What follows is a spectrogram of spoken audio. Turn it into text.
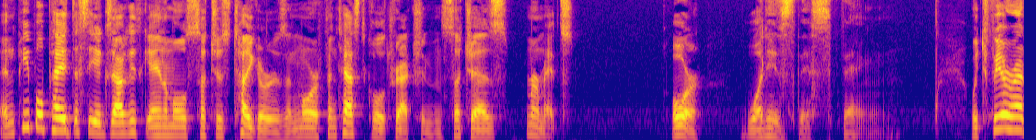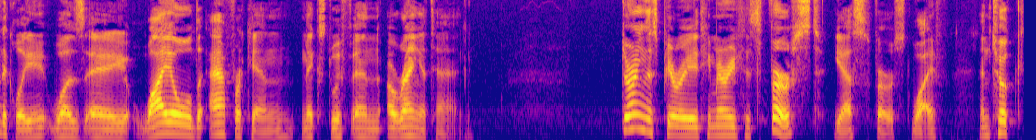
and people paid to see exotic animals such as tigers and more fantastical attractions such as mermaids. Or, what is this thing? Which theoretically was a wild African mixed with an orangutan. During this period, he married his first, yes, first, wife, and took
